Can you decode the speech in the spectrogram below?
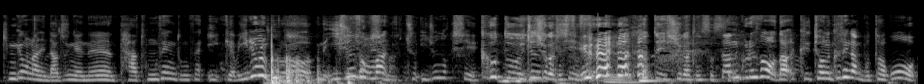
김경란이 나중에는 다 동생 동생 이렇게 이름을 불러요. 근데 이준석만 이준석 이준, 이준석 씨. 그것도 이슈가 씨. 됐었어. 그것도 이슈가 됐었어. 난 그래서 나 그, 저는 그 생각 못 하고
